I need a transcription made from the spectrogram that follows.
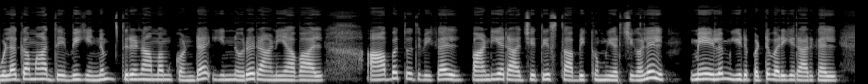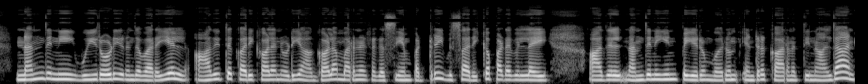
உலகமாதேவி என்னும் திருநாமம் கொண்ட இன்னொரு ராணியாவாள். ஆபத்துதவிகள் பாண்டிய ராஜ்யத்தை ஸ்தாபிக்கும் முயற்சிகளில் மேலும் ஈடுபட்டு வருகிறார்கள். நந்தினி உயிரோடு இருந்த வரையில் ஆதித்த கரிகாலனுடைய அகால மரண ரகசியம் பற்றி விசாரிக்கப்படவில்லை. அதில் நந்தினியின் பெயரும் வரும் என்ற காரணத்தினால்தான்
